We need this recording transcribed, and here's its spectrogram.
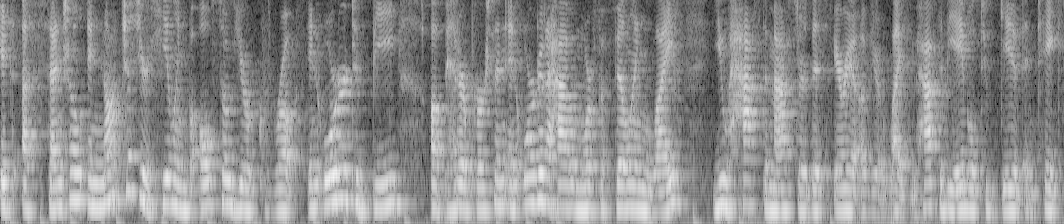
it's essential in not just your healing, but also your growth. In order to be a better person, in order to have a more fulfilling life, you have to master this area of your life. You have to be able to give and take.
